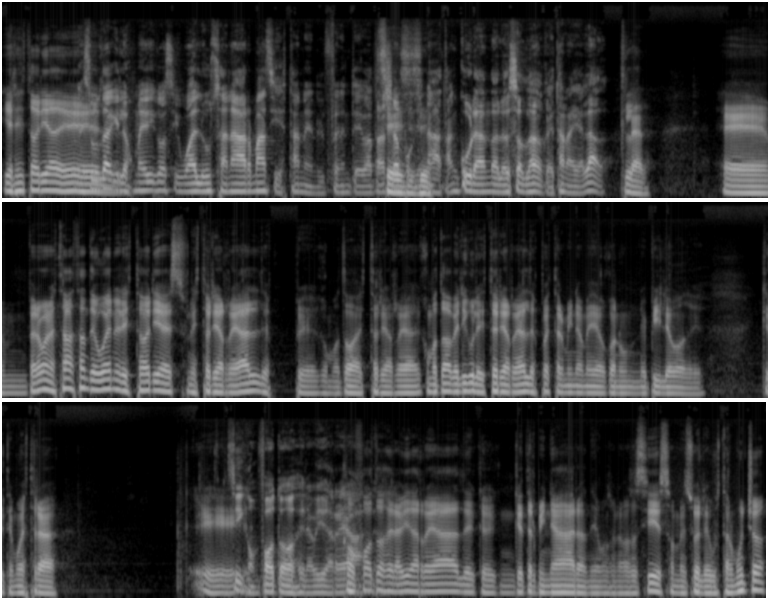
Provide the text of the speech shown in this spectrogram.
Y es la historia de... Resulta que los médicos igual usan armas y están en el frente de batalla Sí, porque sí. nada, están curando a los soldados que están ahí al lado. Claro. Eh, pero bueno, está bastante buena la historia, es una historia real, después, como toda historia real, como toda película de historia real, después termina medio con un epílogo de que te muestra eh, sí, con fotos de la vida real. con fotos de la vida real, de que, qué terminaron, digamos, una cosa así, eso me suele gustar mucho.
